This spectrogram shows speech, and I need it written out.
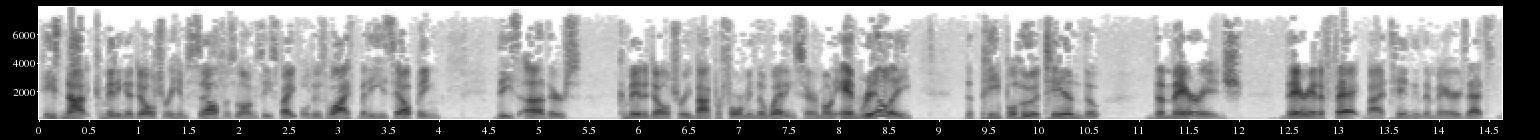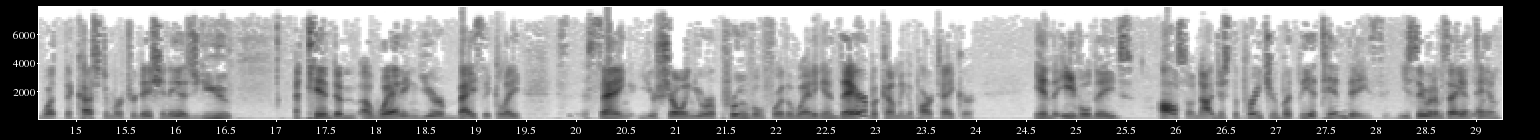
he's not committing adultery himself as long as he's faithful to his wife but he's helping these others commit adultery by performing the wedding ceremony and really the people who attend the the marriage, they're in effect by attending the marriage. That's what the custom or tradition is. You attend a, a wedding, you're basically saying you're showing your approval for the wedding, and they're becoming a partaker in the evil deeds. Also, not just the preacher, but the attendees. You see what I'm saying, yeah, Tim?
